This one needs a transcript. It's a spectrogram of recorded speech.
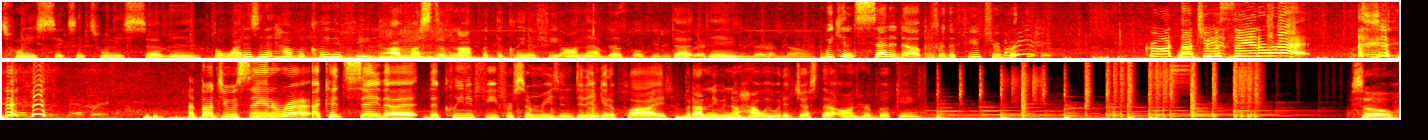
26 and 27. But why doesn't it have a cleaning fee? I must have not put the cleaning fee on that Let's book. go get it that thing. and let her know. We can set it up for the future, but girl, I thought you were saying a rat. I thought you were saying a rat. I could say that the cleaning fee for some reason didn't get applied, but I don't even know how we would adjust that on her booking. So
